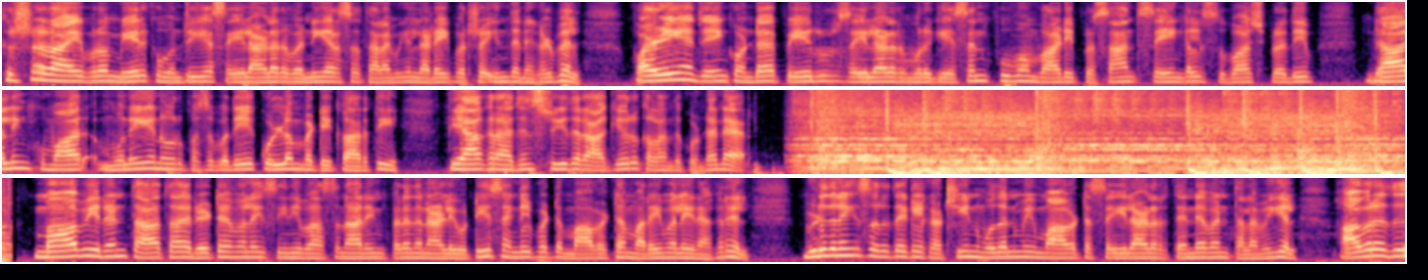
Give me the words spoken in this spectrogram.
கிருஷ்ணராயபுரம் மேற்கு ஒன்றிய செயலாளர் வன்னியரசு தலைமையில் நடைபெற்ற இந்த நிகழ்வில் பழைய ஜெயங்கொண்ட பேரூர் செயலாளர் முருகேசன் பூவம்பாடி பிரசாந்த் சேங்கல் சுபாஷ் பிரதீப் டாலிங் குமார் முனையனூர் பசுபதி குள்ளம்பட்டி கார்த்தி நடராஜன் ஸ்ரீதர் ஆகியோர் கலந்து கொண்டனர். மாவீரன் தாத்தா இரட்டைமலை சீனிவாசனாரின் பிறந்த நாளையொட்டி செங்கல்பட்டு மாவட்டம் மறைமலை நகரில் விடுதலை சிறுத்தைகள் கட்சியின் முதன்மை மாவட்ட செயலாளர் தென்னவன் தலைமையில் அவரது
